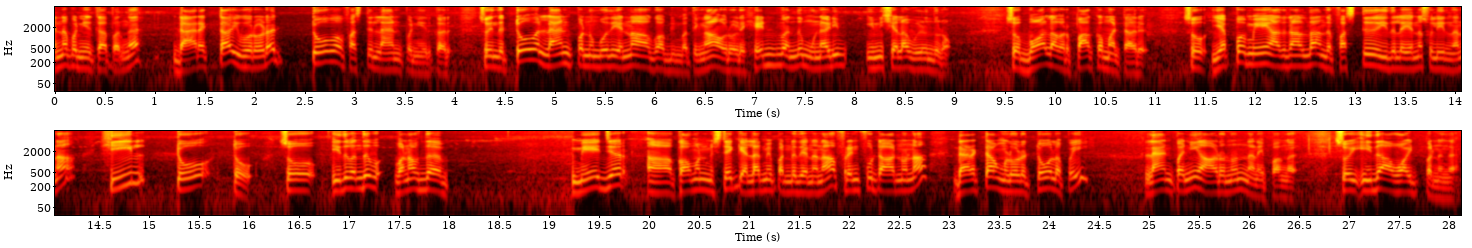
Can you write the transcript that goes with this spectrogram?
என்ன பண்ணியிருக்கா பாருங்க டைரெக்டாக இவரோட டோவை ஃபஸ்ட்டு லேண்ட் பண்ணியிருக்காரு. ஸோ இந்த டோவை லேண்ட் பண்ணும்போது என்ன ஆகும் அப்படின்னு பார்த்தீங்கன்னா அவரோட ஹெட் வந்து முன்னாடி இனிஷியலாக விழுந்துடும். ஸோ பால் அவர் பார்க்க மாட்டார். ஸோ எப்போவுமே அதனால தான் அந்த ஃபஸ்ட்டு இதில் என்ன சொல்லியிருந்தேன்னா ஹீல் டோ டோ ஸோ இது வந்து one of the major common mistake எல்லாருமே பண்ணுறது என்னென்னா ஃப்ரண்ட் ஃபுட் ஆடணுன்னா டேரெக்டாக அவங்களோட டோவில் போய் லேண்ட் பண்ணி ஆடணும்னு நினைப்பாங்க. ஸோ இதை அவாய்ட் பண்ணுங்கள்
